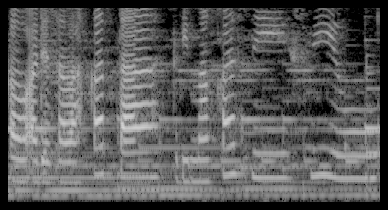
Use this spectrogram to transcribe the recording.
kalau ada salah kata. Terima kasih. See you.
